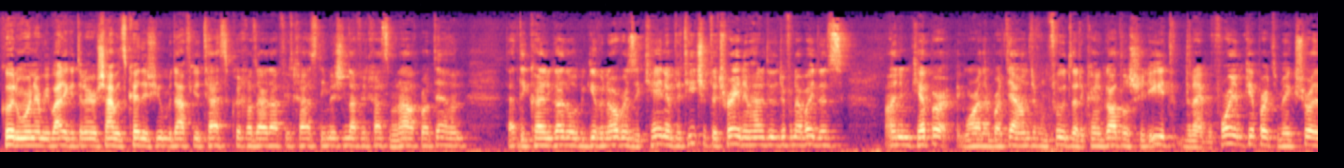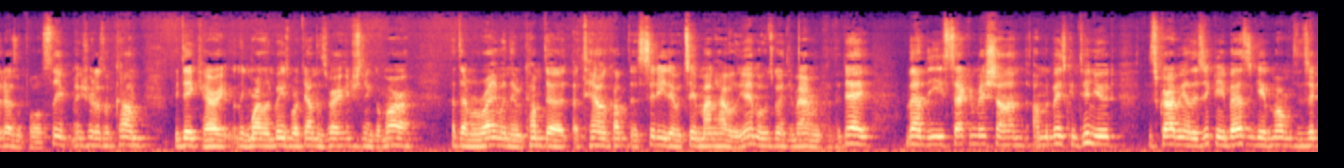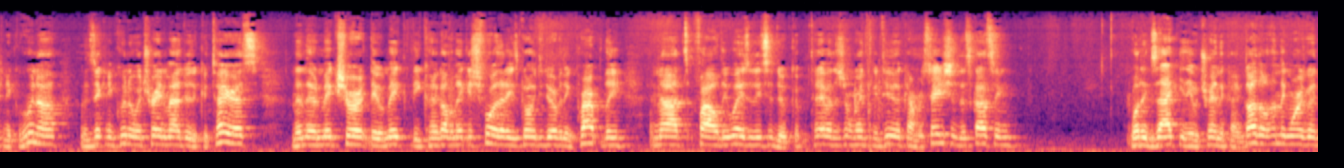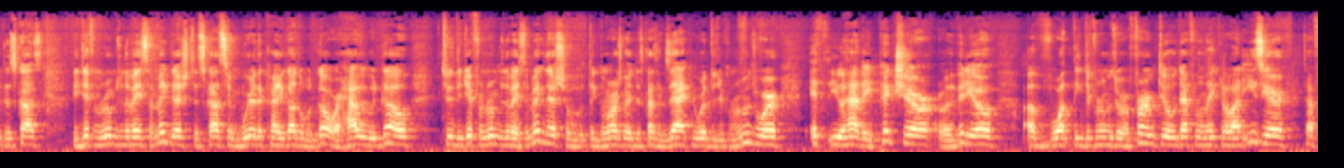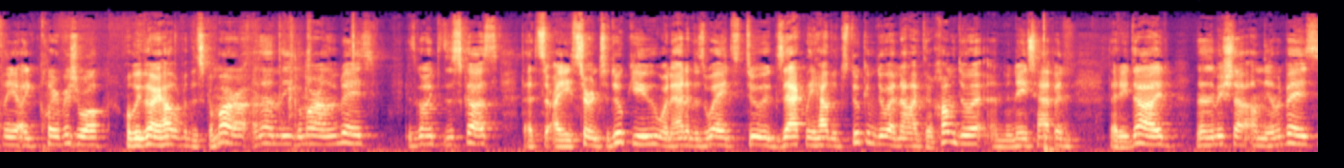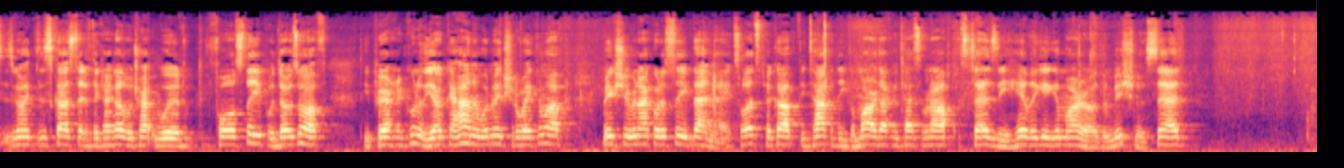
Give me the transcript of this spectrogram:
Good morning, everybody. Good know Shabbos Kodesh Yom Daf Yutes Quick Hazar Daf the Mishnah Daf Yutes Manal brought down that the Kohen Gadol will be given over as a Kanim to teach him to train him how to do the different avodas on Yom Kippur. Gemara then brought down different foods that a Kohen Gadol should eat the night before Yom Kippur to make sure that he doesn't fall asleep, make sure he doesn't come the day carry. The Gemara Beis brought down this very interesting Gemara that the Moraim when they would come to a town, come to a city, they would say Man Havaliyema, who's going to marry for the day. Then the second Mishnah on the base continued, describing how the Zikni Bezin gave him over to the Zikni Kahuna, and the Zikni Kahuna would train him how to do the Keteris, and then they would make sure they would make the Gadol make sure that he's going to do everything properly and not follow the ways of the Tzaddukim. Today, we're going to continue the conversation discussing what exactly they would train the Kohen Gadol, and then we're going to discuss the different rooms in the base of Mikdash, discussing where the Kohen Gadol would go or how he would go to the different rooms in the base of Mikdash. So the Gemara is going to discuss exactly where the different rooms were. If you have a picture or a video of what the different rooms are referring to, definitely make it a lot easier. Definitely a clear visual will be very helpful for this Gemara. And then the Gemara on the base is going to discuss that a certain Tzeduki went out of his way to do exactly how the Tzedukim do it, not like the Chum do it, and the nace happened that he died. Then the Mishnah on the Amud Beis is going to discuss that if the Kohen would, would fall asleep, would doze off, the Perech Kuna, the young Kahana, would make sure to wake him up, make sure he would not go to sleep that night. So let's pick up the top of the Gemara. Dr. Testament says the Halagi Gemara, the Mishnah said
